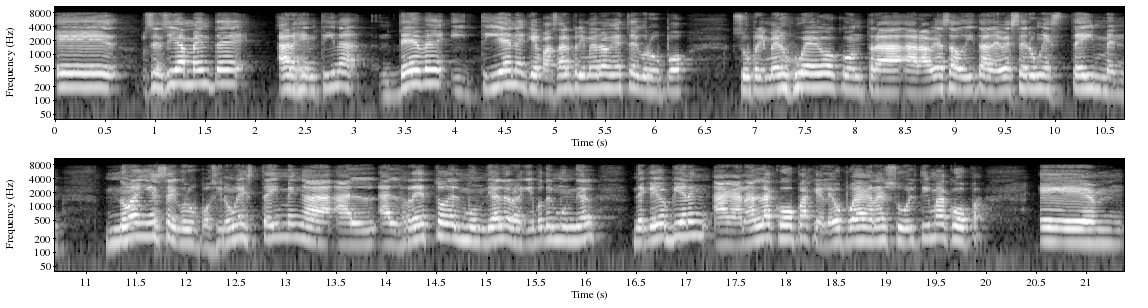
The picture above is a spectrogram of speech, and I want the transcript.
Eh, sencillamente, Argentina debe y tiene que pasar primero en este grupo. Su primer juego contra Arabia Saudita debe ser un statement, no en ese grupo, sino un statement al, resto del mundial, de los equipos del mundial, de que ellos vienen a ganar la copa, que Leo pueda ganar su última copa. Eh,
